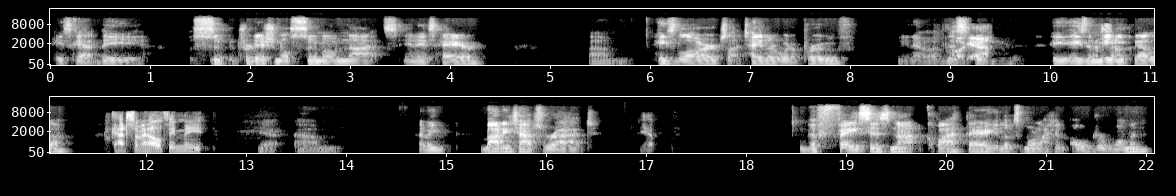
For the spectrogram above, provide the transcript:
He's got the su- traditional sumo knots in his hair. Um, he's large, like Taylor would approve. You know of this. Oh, yeah. He, he's a That's meaty a- fella. Got some healthy meat. Yeah. Um, I mean, body type's right. Yep. The face is not quite there. He looks more like an older woman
